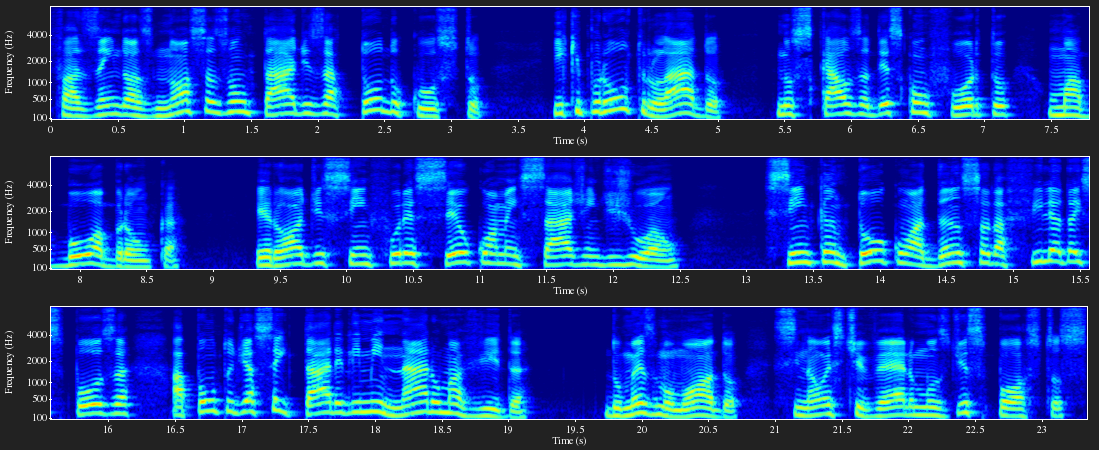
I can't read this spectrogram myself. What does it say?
fazendo as nossas vontades a todo custo, e que, por outro lado, nos causa desconforto uma boa bronca. Herodes se enfureceu com a mensagem de João, se encantou com a dança da filha da esposa a ponto de aceitar eliminar uma vida. Do mesmo modo, se não estivermos dispostos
